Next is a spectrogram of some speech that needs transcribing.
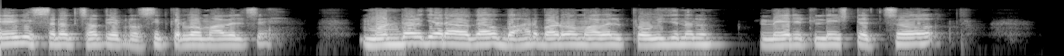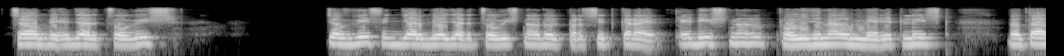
તેવી શરત સાથે પ્રસિદ્ધ કરવામાં આવેલ છે. મંડળ દ્વારા અગાઉ બહાર પાડવામાં આવેલ પ્રોવિઝનલ મેરિટ લિસ્ટ છ છ બે હજાર ચોવીસ, છવ્વીસ અગિયાર બે હજાર ચોવીસના રોજ પ્રસિદ્ધ કરાયેલ. એડિશનલ પ્રોવિઝનલ મેરિટ લિસ્ટ તથા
